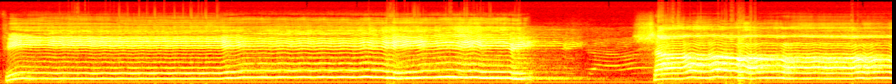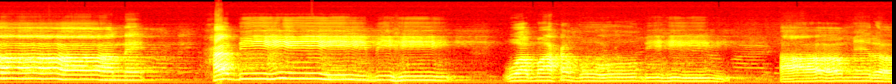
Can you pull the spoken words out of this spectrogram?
في شان حبيبه ومحبوبه آمرا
